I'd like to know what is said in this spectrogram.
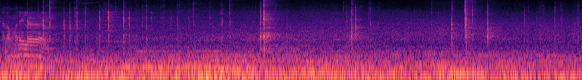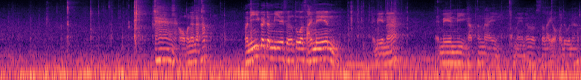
ขันออกมาได้เลย ออกมาแล้วนะครับคราวนี้ก็จะมีในส่วนตัวสายเมนสายเมนนะไอเมนนี่ครับข้างในข้างในแล้วเราสไลด์ออกมาดูนะครับ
